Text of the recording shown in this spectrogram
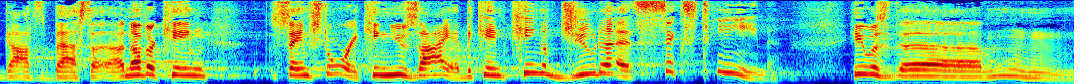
God's best. Uh, another king, same story, King Uzziah, became king of Judah at 16. He was the hmm,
